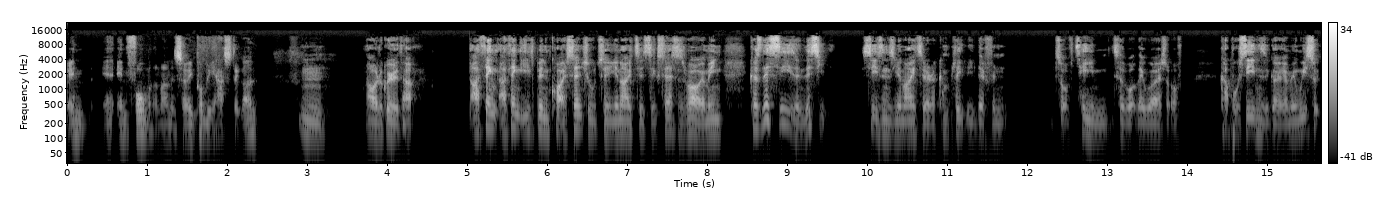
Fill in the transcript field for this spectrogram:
in, in, form at the moment, so he probably has to go. Mm. I would agree with that. I think I think he's been quite essential to United's success as well. I mean, because this season, this season's United are a completely different sort of team to what they were sort of a couple of seasons ago. I mean, we sort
